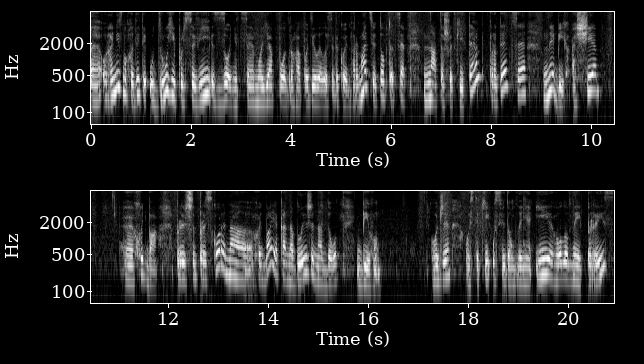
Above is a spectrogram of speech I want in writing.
е, Організму ходити у другій пульсовій зоні. Це моя подруга поділилася такою інформацією. Тобто, це надто швидкий темп, проте це не біг, а ще е, ходьба, прискорена ходьба, яка наближена до бігу. Отже, ось такі усвідомлення. І головний приз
